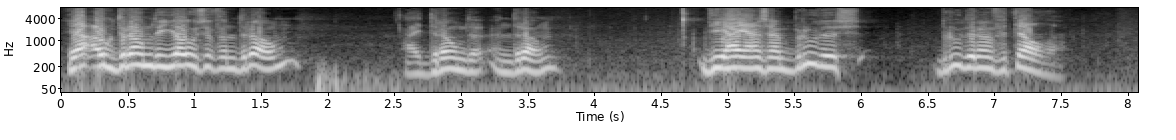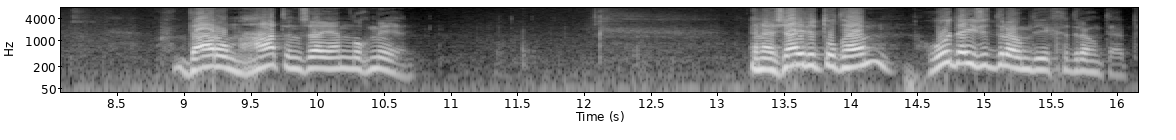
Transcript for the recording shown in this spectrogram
Ja, ook droomde Jozef een droom. Hij droomde een droom. Die hij aan zijn broeders, broederen vertelde. Daarom haten zij hem nog meer. En hij zeide tot hem: Hoor deze droom die ik gedroomd heb.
